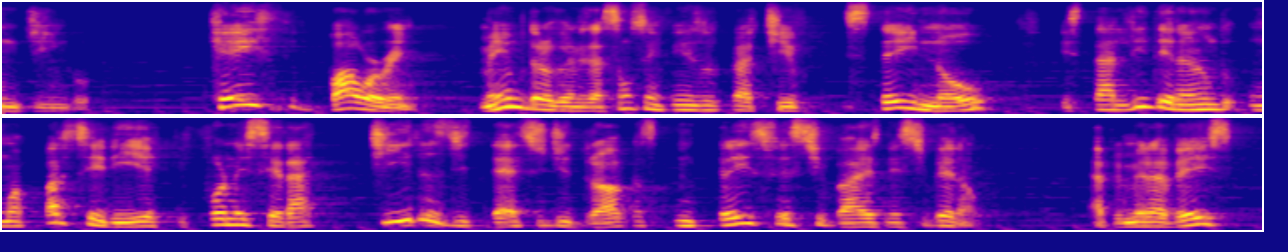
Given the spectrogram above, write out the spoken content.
um jingle. Keith Bowering, membro da organização sem fins lucrativos Stay No, está liderando uma parceria que fornecerá tiras de testes de drogas em três festivais neste verão. É a primeira vez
